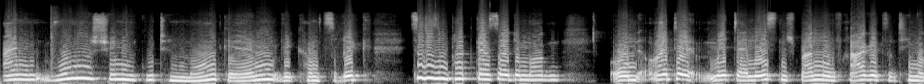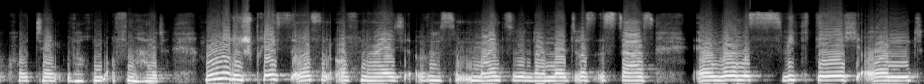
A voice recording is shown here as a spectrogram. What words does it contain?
Einen wunderschönen guten Morgen. Willkommen zurück zu diesem Podcast heute Morgen. Und heute mit der nächsten spannenden Frage zum Thema Coaching. Warum Offenheit? Runa, du sprichst immer von Offenheit. Was meinst du denn damit? Was ist das? Äh, warum ist es wichtig? Und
